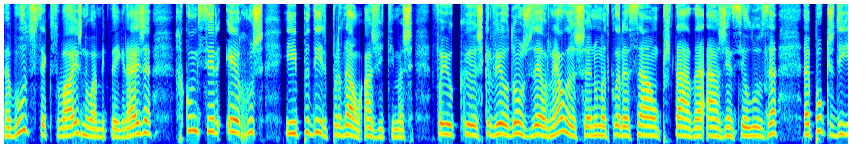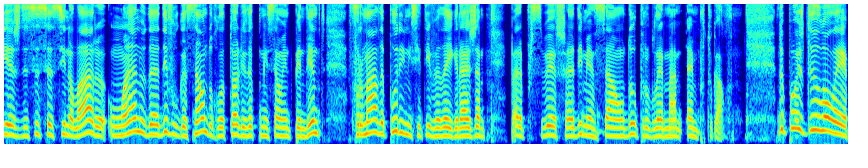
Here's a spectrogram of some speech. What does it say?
abusos sexuais no âmbito da Igreja, reconhecer erros e pedir perdão às vítimas. Foi o que escreveu Dom José Ornelas numa declaração prestada à agência Lusa a poucos dias de se assinalar um ano da divulgação do relatório da Comissão Independente formada por iniciativa da Igreja para perceber a dimensão do problema em Portugal. Portugal. Depois de Lolé,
